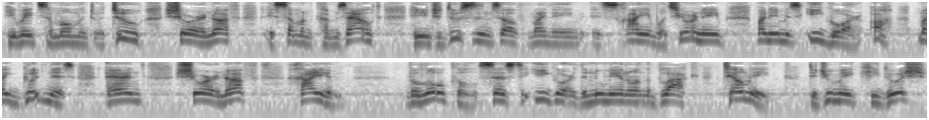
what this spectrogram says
He waits a moment or two. Sure enough, someone comes out. He introduces himself. My name is Chaim. What's your name? My name is Igor. Oh, my goodness. And sure enough, Chaim, the local, says to Igor, the new man on the block, Tell me, did you make Kiddush?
